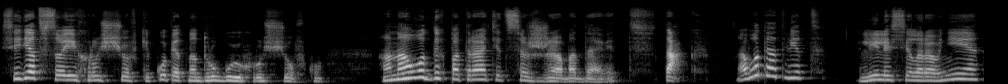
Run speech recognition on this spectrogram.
Сидят в своей хрущевке, копят на другую хрущевку. А на отдых потратится, жаба давит. Так, а вот и ответ. Лиля села ровнее.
